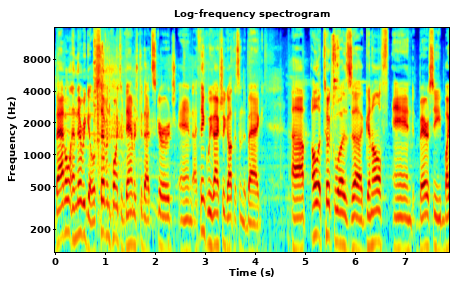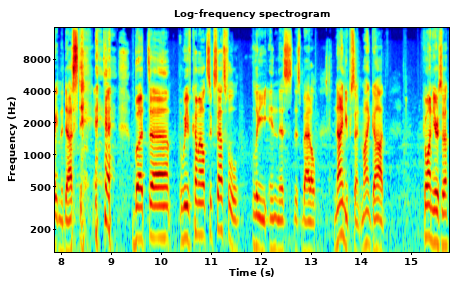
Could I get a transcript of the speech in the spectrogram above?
battle, and there we go. Seven points of damage to that Scourge, and I think we've actually got this in the bag. Uh, all it took was uh, Gunnulf and Bersi biting the dust, but uh, we've come out successfully in this this battle. 90%, my god. Come on, Yrsa.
